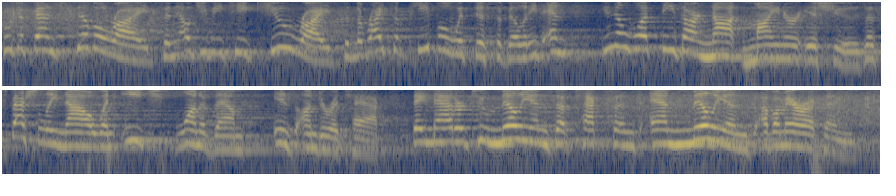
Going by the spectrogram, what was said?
who defend civil rights and LGBTQ rights and the rights of people with disabilities. And you know what? These are not minor issues, especially now when each one of them is under attack. They matter to millions of Texans and millions of Americans.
